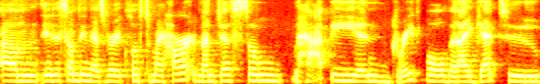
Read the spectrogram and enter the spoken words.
um, it is something that's very close to my heart, and I'm just so happy and grateful that I get to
